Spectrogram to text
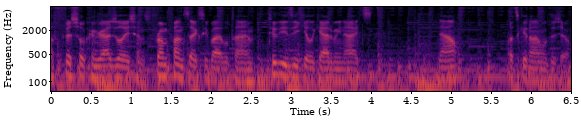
official congratulations from Fun Sexy Bible Time to the Ezekiel Academy Knights. Now, let's get on with the show.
